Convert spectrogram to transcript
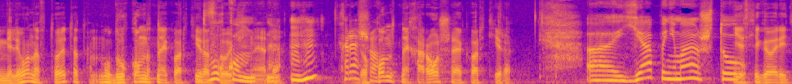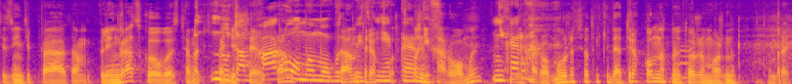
миллионов, то это там, ну, двухкомнатная квартира двухкомнатная. точная. Да. Угу. Хорошо. Двухкомнатная хорошая квартира. А, я понимаю, что... Если говорить, извините, про там, Ленинградскую область, там Ну, там хоромы там, могут там быть, трех... мне кажется. Ну, не хоромы. Не, хор... не хоромы уже все-таки, да. Трехкомнатную тоже можно там брать.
